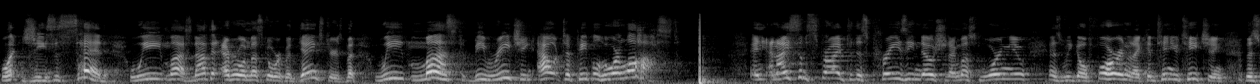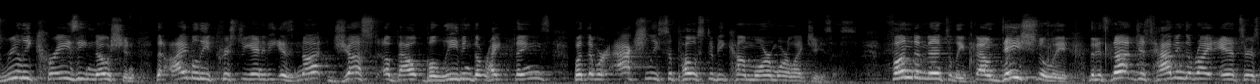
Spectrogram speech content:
what Jesus said. We must, not that everyone must go work with gangsters, but we must be reaching out to people who are lost. And, and I subscribe to this crazy notion, I must warn you as we go forward and I continue teaching, this really crazy notion that I believe Christianity is not just about believing the right things, but that we're actually supposed to become more and more like Jesus fundamentally, foundationally, that it's not just having the right answers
